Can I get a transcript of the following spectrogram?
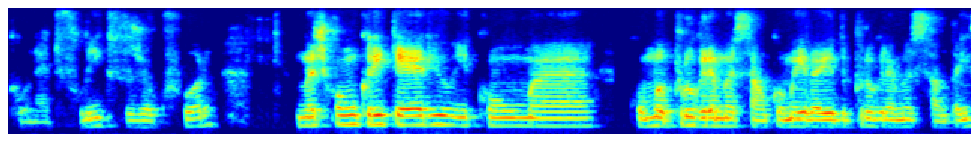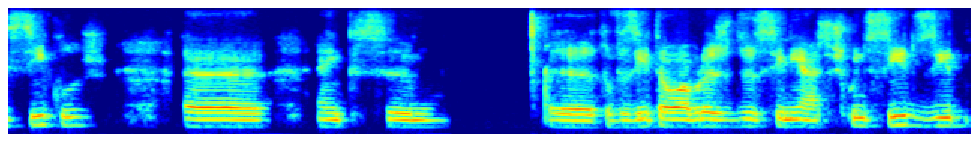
com Netflix, seja o que for, mas com um critério e com uma, com uma programação, com uma ideia de programação. Tem ciclos uh, em que se uh, revisita obras de cineastas conhecidos e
